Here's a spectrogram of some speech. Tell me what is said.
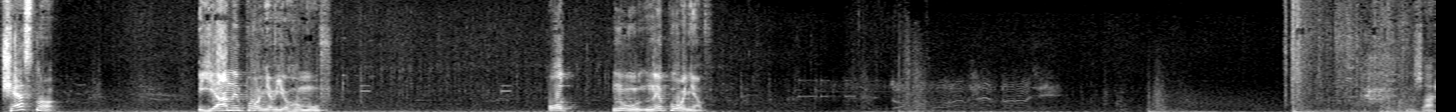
Чесно, я не поняв його мув. От, ну, не поняв. На жаль.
